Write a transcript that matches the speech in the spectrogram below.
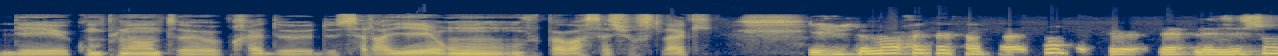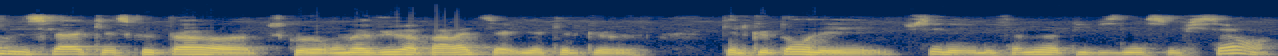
des complaintes auprès de, salariés. On ne veut pas voir ça sur Slack. Et justement, en fait, c'est intéressant parce que la, gestion du Slack, est-ce que tu as, euh, parce a vu apparaître il y a, il y a quelques, quelques temps les, tu sais, les, les fameux Happy Business Officers,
